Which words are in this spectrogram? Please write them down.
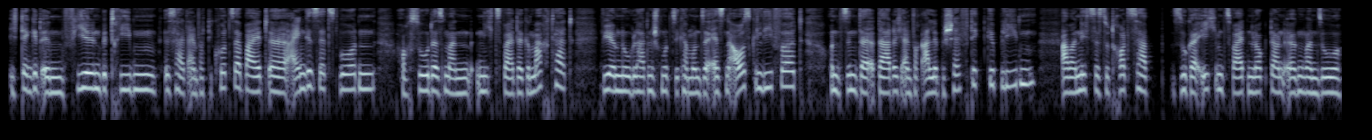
ich denke, in vielen Betrieben ist halt einfach die Kurzarbeit äh, eingesetzt worden. Auch so, dass man nichts weiter gemacht hat. Wir im Nobel hatten Schmutzig haben unser Essen ausgeliefert und sind da, dadurch einfach alle beschäftigt geblieben. Aber nichtsdestotrotz habe sogar ich im zweiten Lockdown irgendwann so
